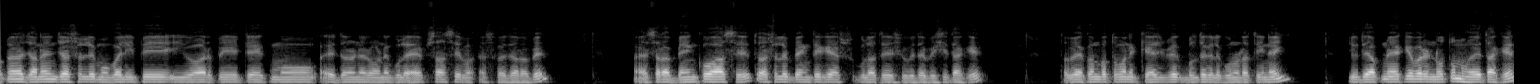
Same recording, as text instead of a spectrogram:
আপনারা জানেন যে আসলে মোবাইল ইপে ইউআর পে, টেকমো এই ধরনের অনেকগুলো অ্যাপস আছে সৌদি আরবে। এছাড়া ব্যাংকও আছে। তো আসলে ব্যাংক থেকে অ্যাপসগুলোতে সুবিধা বেশি থাকে। তবে এখন বর্তমানে ক্যাশব্যাক বলতে গেলে কোনোটাতেই নাই। যদি আপনি একেবারে নতুন হয়ে থাকেন,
